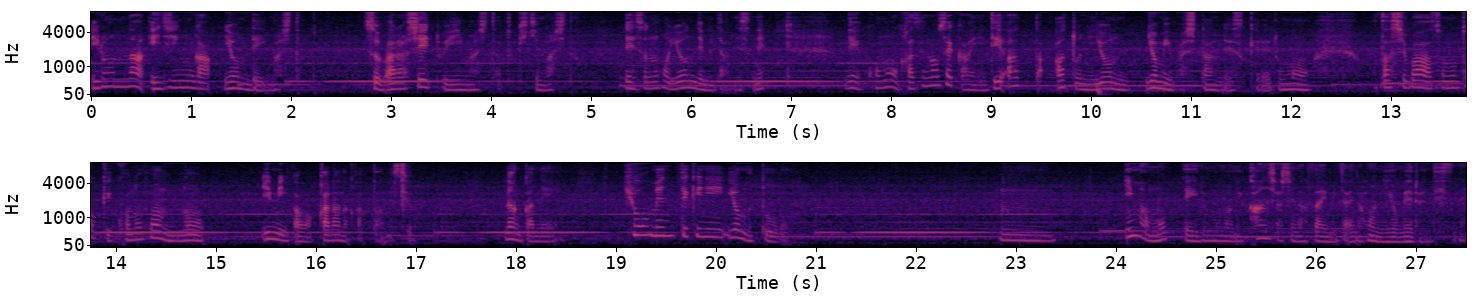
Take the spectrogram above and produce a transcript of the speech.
いろんな偉人が読んでいましたと。素晴らしいと言いましたと聞きました。でその本読んでみたんですね。でこの「風の世界」に出会った後に読読みはしたんですけれども私はその時この本の意味が分からなかったんですよ。なんかね表面的に読むとうん今持っているものに感謝しなさいみたいな本に読めるんですね。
